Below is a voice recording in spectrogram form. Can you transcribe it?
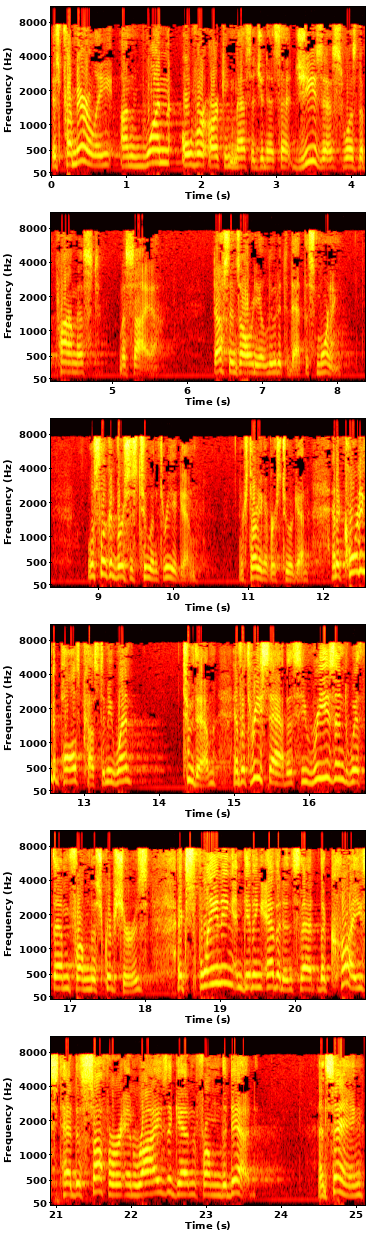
is primarily on one overarching message, and it's that Jesus was the promised Messiah. Dustin's already alluded to that this morning. Let's look at verses 2 and 3 again. We're starting at verse 2 again. And according to Paul's custom, he went to them, and for three Sabbaths he reasoned with them from the Scriptures, explaining and giving evidence that the Christ had to suffer and rise again from the dead and saying,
